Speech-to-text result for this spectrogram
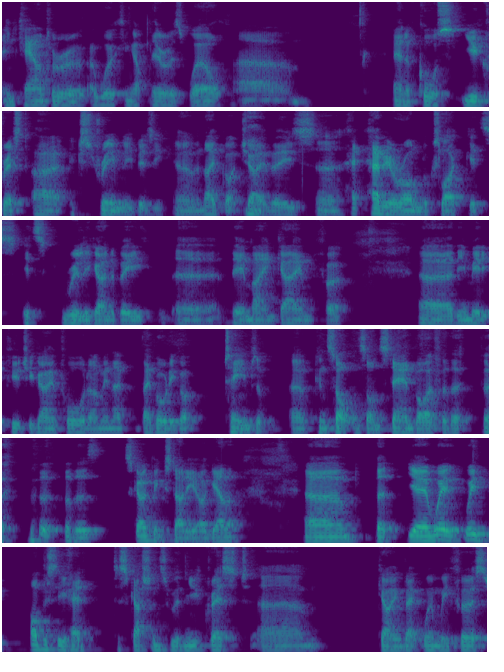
Encounter are, are, working up there as well. Um, and of course, Newcrest are extremely busy. Um, they've got JVs. Uh, Havieron looks like it's it's really going to be uh, their main game for uh, the immediate future going forward. I mean, they've, they've already got teams of consultants on standby for the for, for, the scoping study, I gather. Um, but yeah, we we've obviously had discussions with Newcrest um, going back when we first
